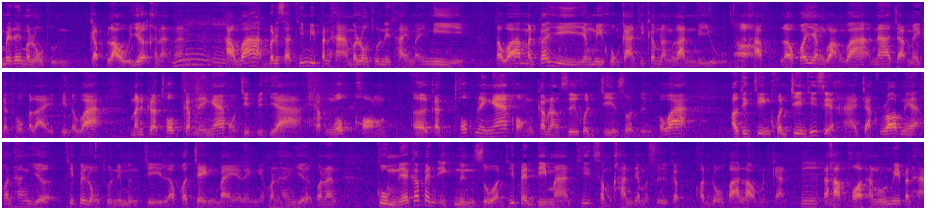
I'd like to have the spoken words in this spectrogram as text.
ไม่ได้มาลงทุนกับเราเยอะขนาดนั้นอืมอืมถามว่าบริษัทที่มีปัญหามาลงทุนในไทยไหมมี แต่ว่ามันก็ยังมีโครงการที่กำลังรันมีอยู่นะครับเราก็ยังหวังว่าน่าจะไม่กระทบอะไรเพียงแต่ว่ามันกระทบกับในแง่ของจิตวิทยา กับงบของเออกระทบในแง่ของกำลังซื้อคนจีนส่วนหนึ่งเพราะว่า เอาจริง ๆ คนจีนที่เสียหายจากรอบเนี้ยค่อนข้างเยอะที่ไปลงทุนในเมืองจีนแล้วก็เจ๊งไปอะไรเงี้ยค่อนข้างเยอะเพราะฉะนั้นกลุ่มเนี้ยก็เป็นอีกหนึ่งส่วนที่เป็นดีมานที่สำคัญจะมาซื้อกับคอนโดบ้านเราเหมือนกันอืมนะครับพอทางนู้นมีปัญหา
